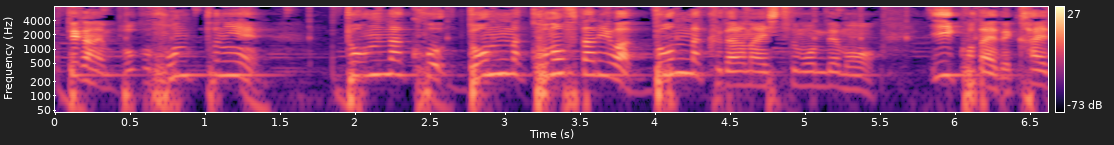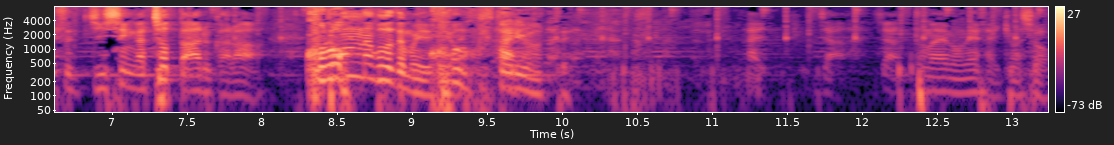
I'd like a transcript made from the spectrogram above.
う。てかね僕本当にどんなこどんなこの2人はどんなくだらない質問でもいい答えで返す自信がちょっとあるからこのどんなことでもいいですよ。この二人はって、はい、じゃあじゃあ隣のお姉さん行きましょう。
